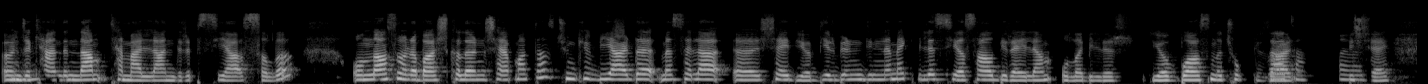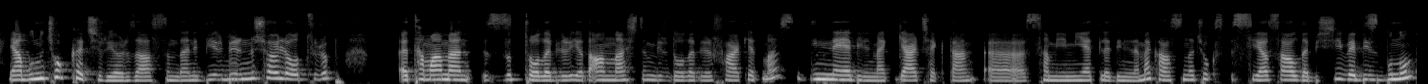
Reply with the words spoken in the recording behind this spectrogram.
önce Hı-hı. kendinden temellendirip siyasalı ondan sonra başkalarını şey yapmaktan çünkü bir yerde mesela e, şey diyor birbirini dinlemek bile siyasal bir eylem olabilir diyor. Bu aslında çok güzel Zaten, evet. bir şey. Yani bunu çok kaçırıyoruz aslında. Hani birbirini Hı. şöyle oturup e, tamamen zıt da olabilir ya da anlaştığım biri de olabilir fark etmez. Dinleyebilmek gerçekten e, samimiyetle dinlemek aslında çok siyasal da bir şey ve biz bunun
